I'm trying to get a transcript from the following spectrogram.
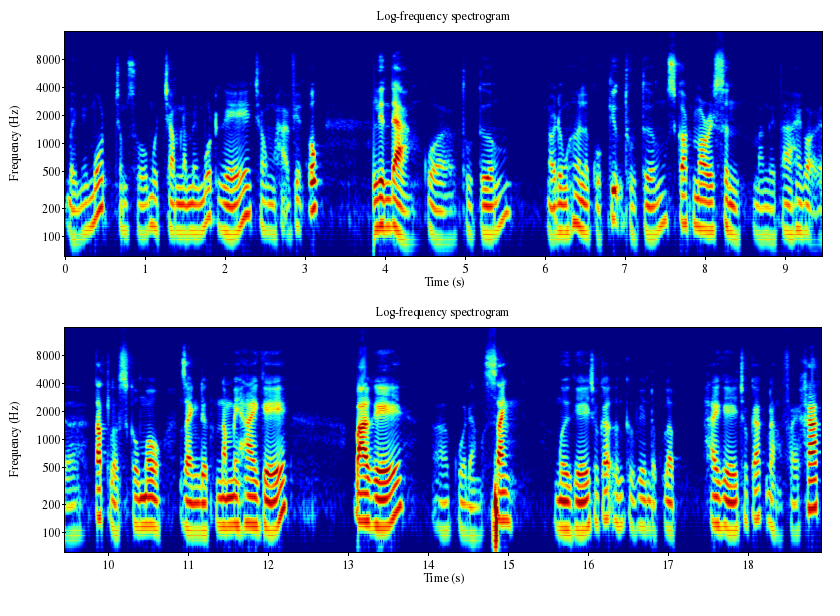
71 trong số 151 ghế trong Hạ viện Úc. Liên đảng của Thủ tướng nói đúng hơn là của cựu thủ tướng Scott Morrison mà người ta hay gọi là tắt là ScoMo giành được 52 ghế, 3 ghế à, của đảng xanh, 10 ghế cho các ứng cử viên độc lập, 2 ghế cho các đảng phái khác.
